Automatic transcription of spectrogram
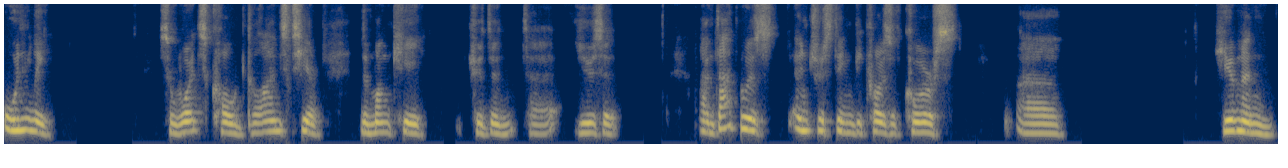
only, so what's called glance here, the monkey couldn't uh, use it. And that was interesting because, of course, uh, human,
